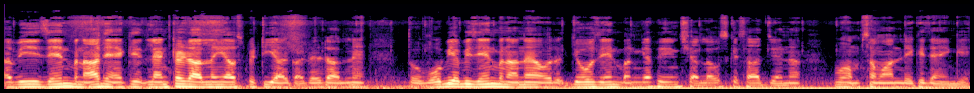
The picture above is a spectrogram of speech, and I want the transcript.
अभी जेन बना रहे हैं कि लेंटर डालना है या उस पर टी आर कार्डर डालने तो वो भी अभी जेन बनाना है और जो जेन बन गया फिर इनशाला उसके साथ जो है ना वो हम सामान लेके जाएँगे।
